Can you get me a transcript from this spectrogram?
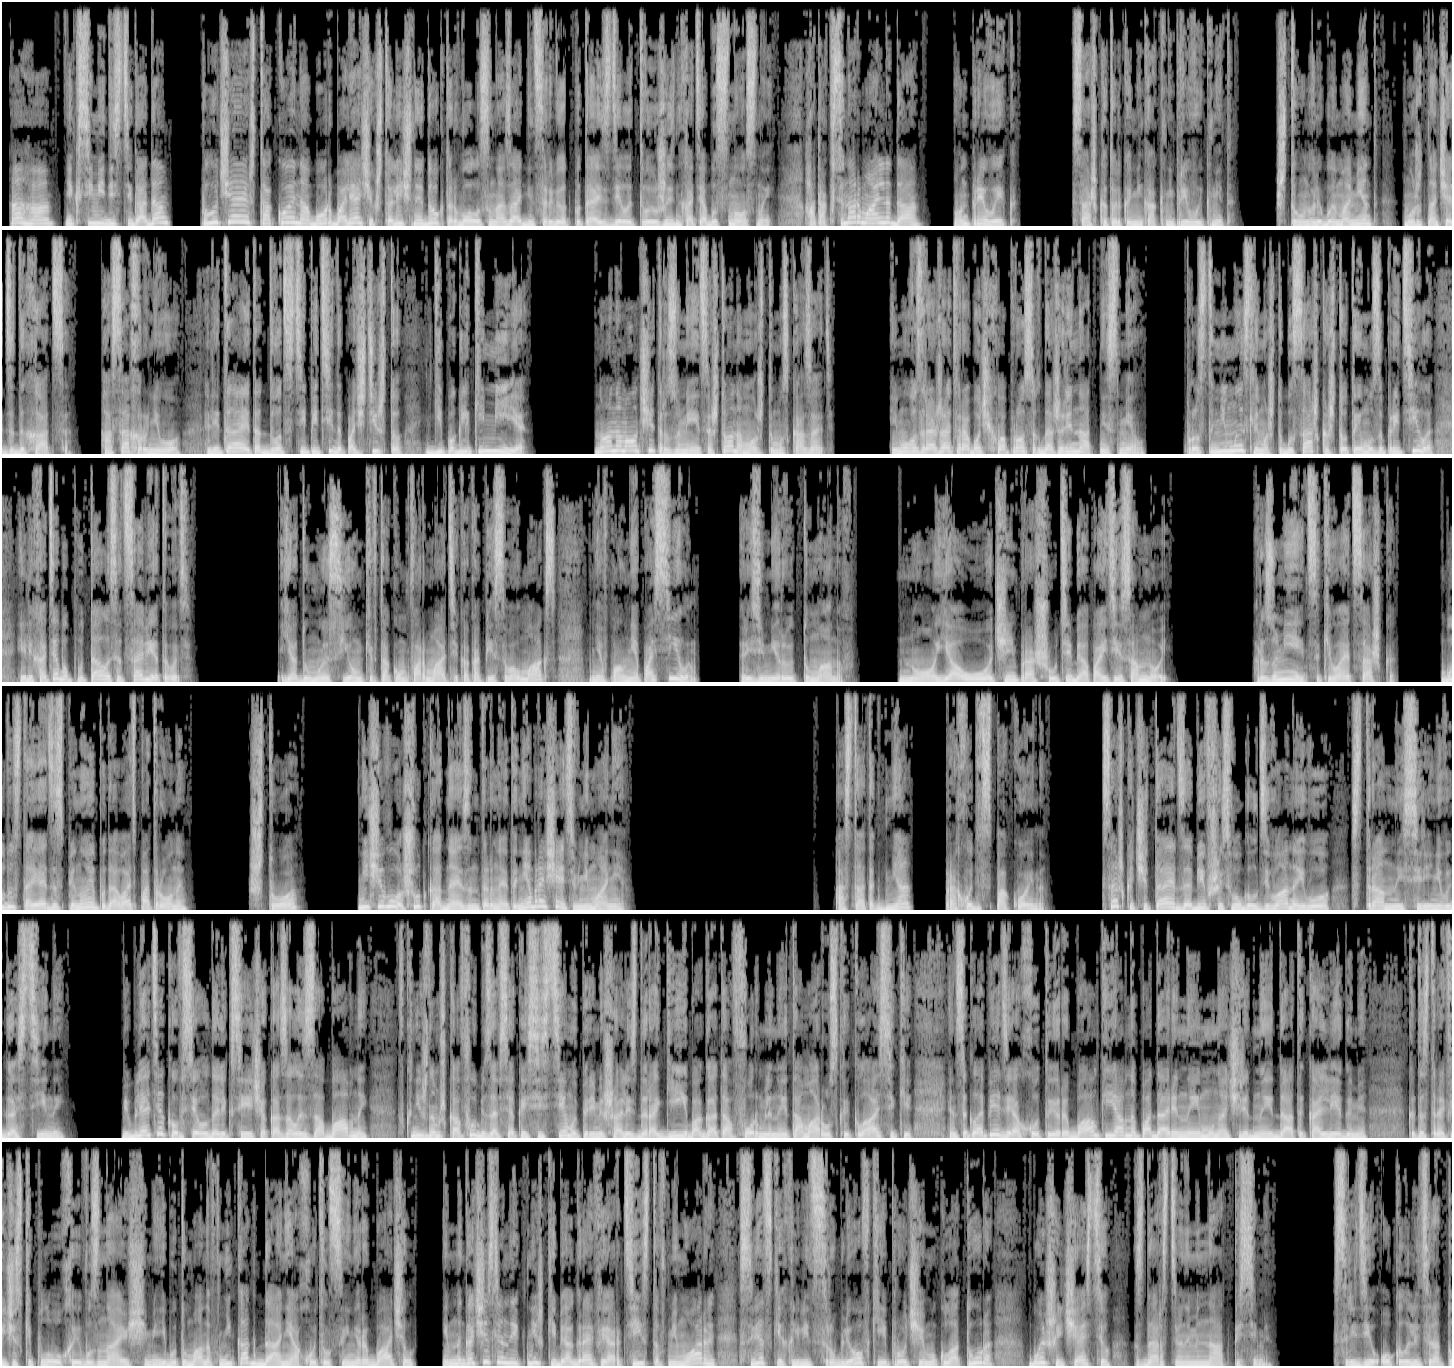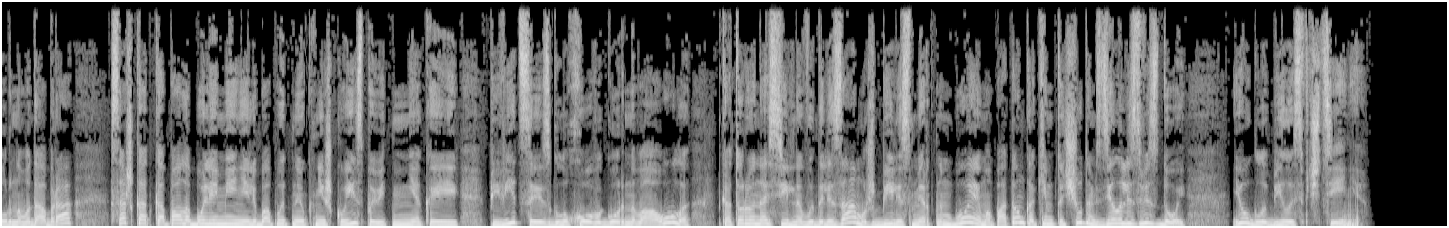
Ага, и к 70 годам получаешь такой набор болячек, что личный доктор волосы на заднице рвет, пытаясь сделать твою жизнь хотя бы сносной. А так все нормально, да. Он привык. Сашка только никак не привыкнет. Что он в любой момент может начать задыхаться а сахар у него летает от 25 до почти что гипогликемия. Но она молчит, разумеется, что она может ему сказать? Ему возражать в рабочих вопросах даже Ренат не смел. Просто немыслимо, чтобы Сашка что-то ему запретила или хотя бы пыталась отсоветовать. «Я думаю, съемки в таком формате, как описывал Макс, мне вполне по силам», — резюмирует Туманов. «Но я очень прошу тебя пойти со мной». «Разумеется», — кивает Сашка. Буду стоять за спиной и подавать патроны». «Что?» «Ничего, шутка одна из интернета, не обращайте внимания». Остаток дня проходит спокойно. Сашка читает, забившись в угол дивана его странной сиреневой гостиной. Библиотека у Всеволода Алексеевича оказалась забавной. В книжном шкафу безо всякой системы перемешались дорогие, богато оформленные тома русской классики, энциклопедии охоты и рыбалки, явно подаренные ему на очередные даты коллегами, катастрофически плохо его знающими, ибо Туманов никогда не охотился и не рыбачил, и многочисленные книжки биографии артистов, мемуары светских львиц с Рублевки и прочая макулатура, большей частью с дарственными надписями. Среди окололитературного добра Сашка откопала более-менее любопытную книжку-исповедь некой певицы из глухого горного аула, которую насильно выдали замуж, били смертным боем, а потом каким-то чудом сделали звездой, и углубилась в чтение.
